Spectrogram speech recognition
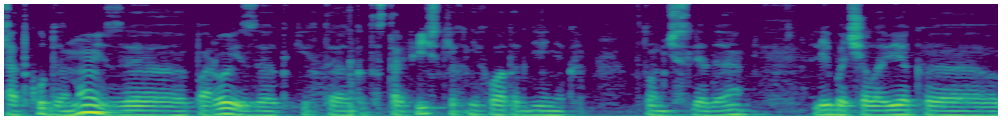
Откуда? Ну, из-за порой из-за каких-то катастрофических нехваток денег, в том числе, да. Либо человек э,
